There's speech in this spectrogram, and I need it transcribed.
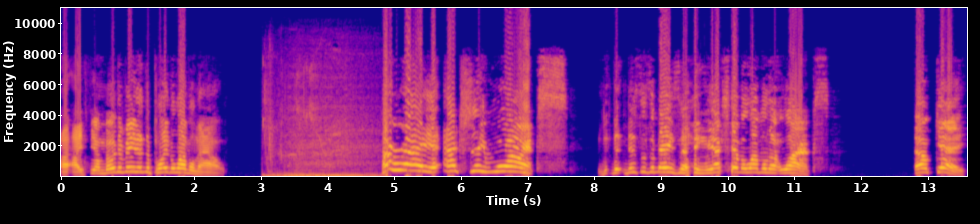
I, I feel motivated to play the level now. Hooray! It actually works! Th this is amazing. We actually have a level that works. Okay.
